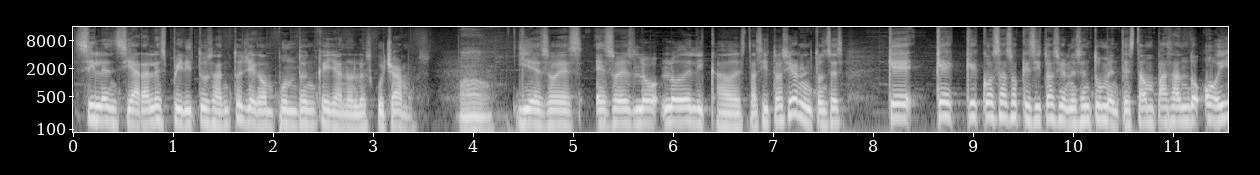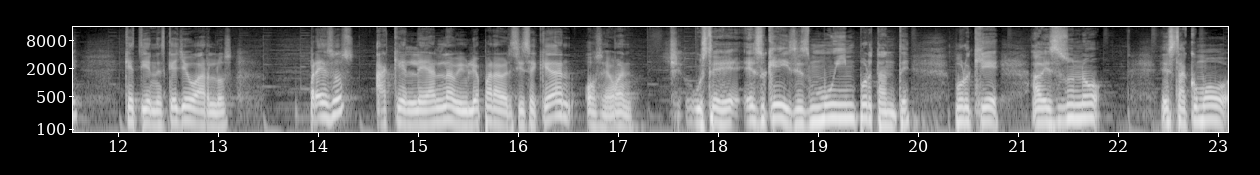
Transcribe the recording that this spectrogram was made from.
silenciar al Espíritu Santo llega un punto en que ya no lo escuchamos. Wow. Y eso es, eso es lo, lo delicado de esta situación. Entonces, ¿qué, qué, qué cosas o qué situaciones en tu mente están pasando hoy que tienes que llevarlos presos a que lean la Biblia para ver si se quedan o se van? Usted, eso que dice es muy importante porque a veces uno está como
